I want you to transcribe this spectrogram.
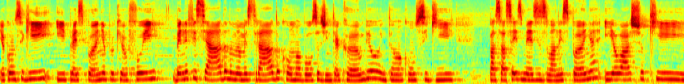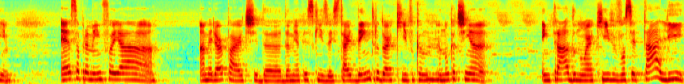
Eu consegui ir para a Espanha porque eu fui beneficiada no meu mestrado com uma bolsa de intercâmbio, então eu consegui passar seis meses lá na Espanha e eu acho que essa para mim foi a, a melhor parte da, da minha pesquisa, estar dentro do arquivo que eu, hum. eu nunca tinha entrado no arquivo, você tá ali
